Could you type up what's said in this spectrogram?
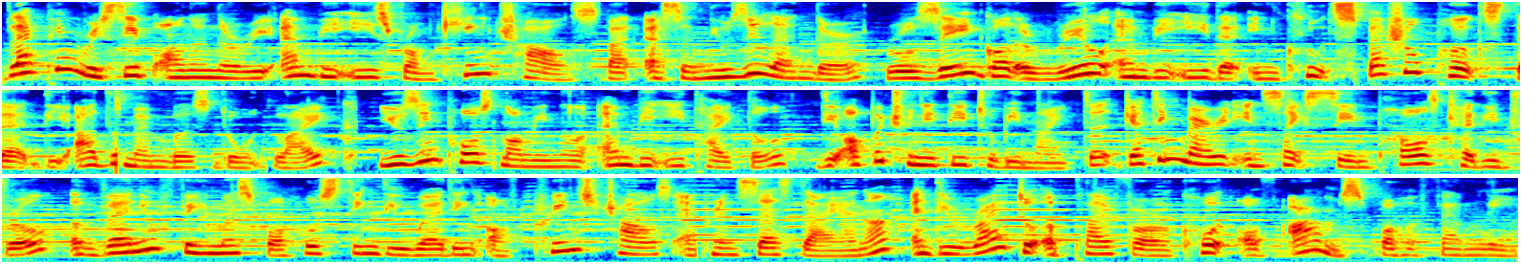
Blackpink received honorary MBEs from King Charles, but as a New Zealander, Rosé got a real MBE that includes special perks that the other members don't like, using post-nominal MBE title, the opportunity to be knighted, getting married inside St. Paul's Cathedral, a venue famous for hosting the wedding of Prince Charles and Princess Diana, and the right to apply for a coat of arms for her family.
